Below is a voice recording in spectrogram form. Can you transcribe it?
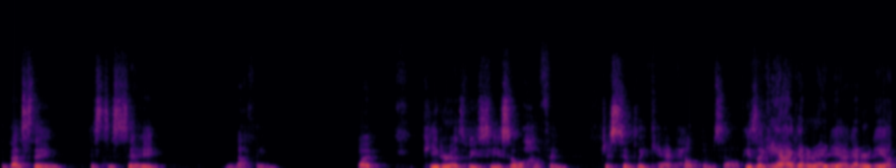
the best thing is to say nothing. But Peter, as we see so often, just simply can't help himself. He's like, hey, I got an idea. I got an idea.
